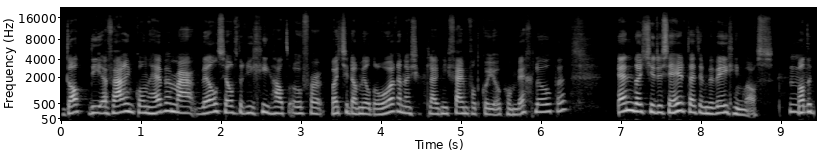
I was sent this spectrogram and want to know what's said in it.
dat, die ervaring kon hebben, maar wel zelf de regie had over wat je dan wilde horen. En als je geluid niet fijn vond, kon je ook gewoon weglopen. En dat je dus de hele tijd in beweging was. Hmm. Want ik,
